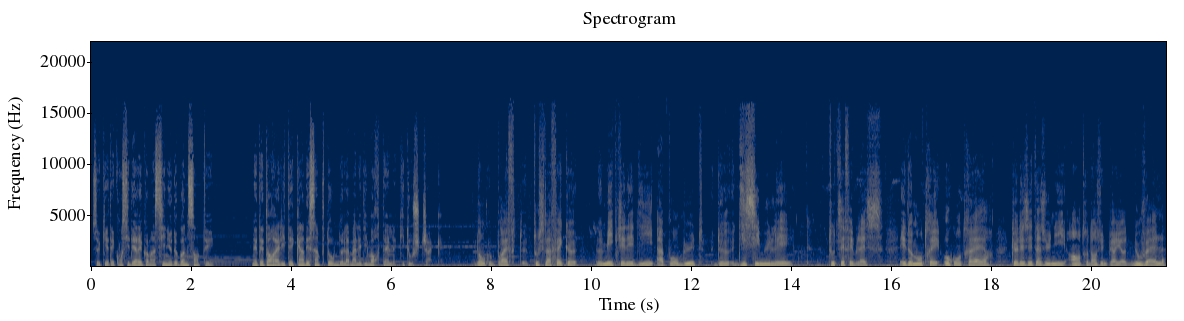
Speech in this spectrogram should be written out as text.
ce qui était considéré comme un signe de bonne santé n'était en réalité qu'un des symptômes de la maladie mortelle qui touche Jack. Donc bref, tout cela fait que le mythe Kennedy a pour but de dissimuler toutes ses faiblesses et de montrer au contraire que les États-Unis entrent dans une période nouvelle,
